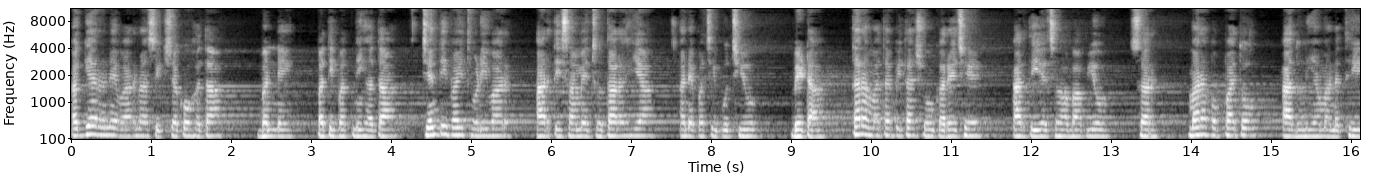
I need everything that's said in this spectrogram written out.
અગિયાર અને બારના શિક્ષકો હતા. બંને પતિ પત્ની હતા. જયંતિભાઈ થોડીવાર આરતી સામે જોતા રહ્યા અને પછી પૂછ્યું, બેટા, તારા માતા પિતા શું કરે છે? આરતીએ જવાબ આપ્યો, સર, મારા પપ્પા તો આ દુનિયામાં નથી.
